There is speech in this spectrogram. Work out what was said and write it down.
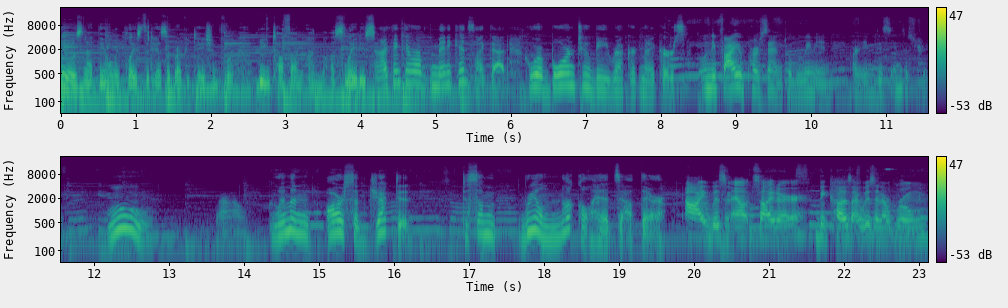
audio is not the only place that has a reputation for being tough on, on us ladies. And I think there are many kids like that who are born to be record makers. Only 5% of women are in this industry. Ooh. Wow. Women are subjected to some real knuckleheads out there. I was an outsider because I was in a room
